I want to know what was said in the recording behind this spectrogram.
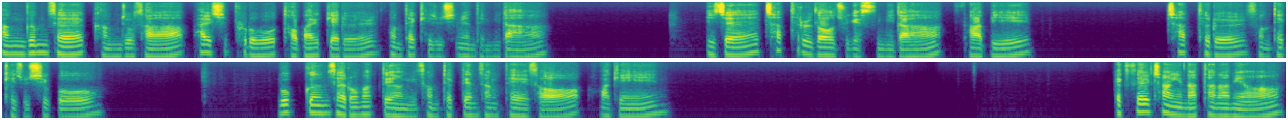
황금색 강조사 80%더 밝게를 선택해 주시면 됩니다. 이제 차트를 넣어 주겠습니다. 삽입 차트를 선택해 주시고 묶은 세로막 대형이 선택된 상태에서 확인 엑셀 창이 나타나면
